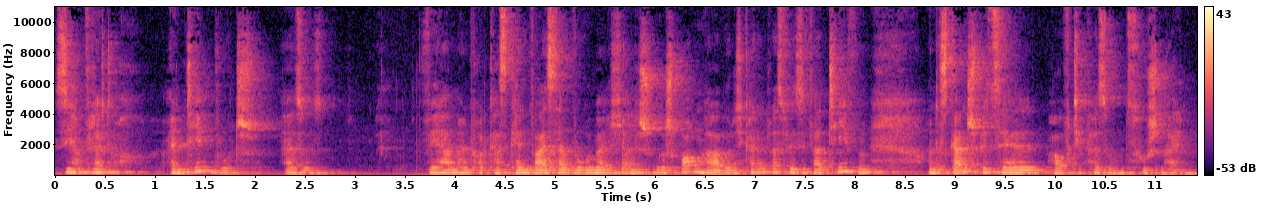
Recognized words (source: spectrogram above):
Sie haben vielleicht auch einen Themenwunsch. Also Wer meinen Podcast kennt, weiß ja, worüber ich alles schon gesprochen habe. Und ich kann etwas für Sie vertiefen und es ganz speziell auf die Person zuschneiden.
